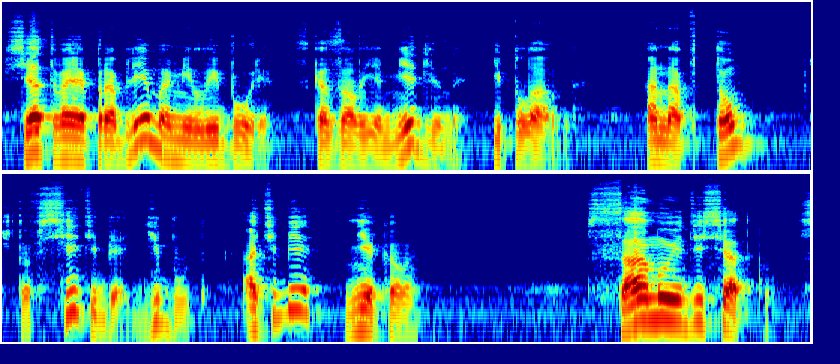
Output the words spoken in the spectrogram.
«Вся твоя проблема, милый Боря», — сказал я медленно и плавно, — «она в том, что все тебя ебут, а тебе некого». В самую десятку с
